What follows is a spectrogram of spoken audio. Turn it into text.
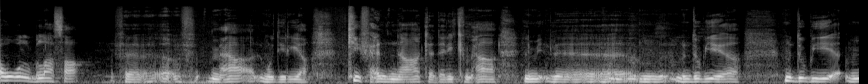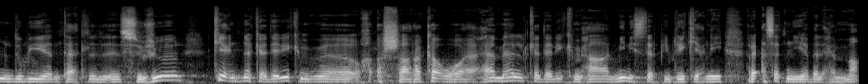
أول بلاصة مع المديرية. كيف عندنا كذلك مع المندوبيه مندوبيه مندوبيه نتاع السجون. كي عندنا كذلك الشراكة وعمل كذلك مع ال ministère public يعني رئاسة النيابة العامة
